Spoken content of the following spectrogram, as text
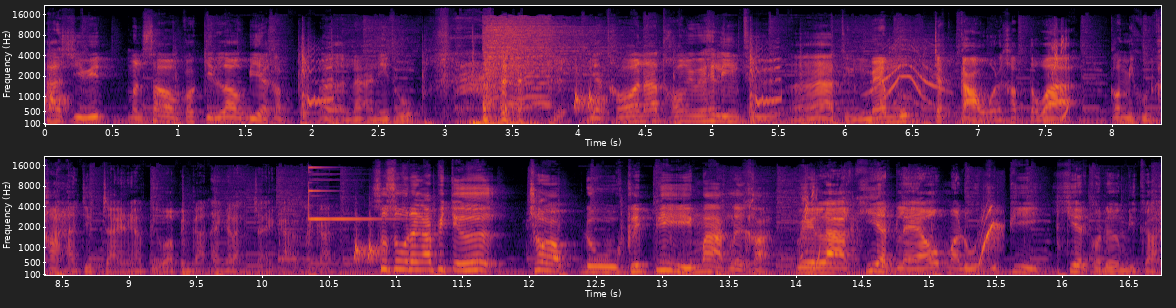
ถ้าชีวิตมันเศร้าก็กินเหล้าเบียร์ครับ เออนะอันนี้ถูก อย่าท้อนะท้องมีไว้ให้ลิงถืออ่าถึงแม้มุกจะเก่านะครับ แต่ว่าก็มีคุณค่าทางจิตใจนะครับ ถือว่าเป็นการให้กำลังใจกันแล้วกัน สู้ๆนะครับพี่จื้อ ชอบดูคลิปพี่มากเลยค่ะ เวลาเครียดแล้วมาดูคลิปพี่เครียดกว่าเดิมอีกอะ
